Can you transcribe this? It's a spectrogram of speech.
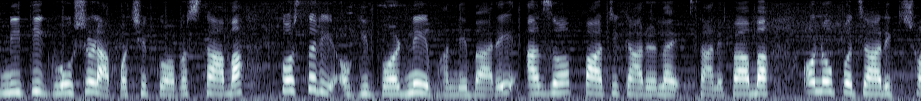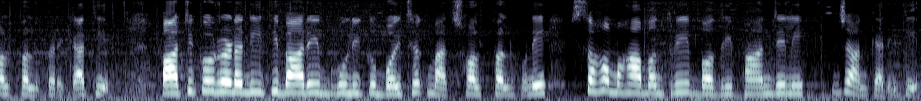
नीति घोषणा पछिको अवस्थामा कसरी अघि बढ्ने भन्ने बारे आज पार्टी कार्यालय सानेपामा अनौपचारिक छलफल गरेका थिए। पार्टीको रणनीतिबारे भोलिको बैठकमा छलफल हुने सहमहामन्त्री बद्री पाण्डेले जानकारी दिए।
